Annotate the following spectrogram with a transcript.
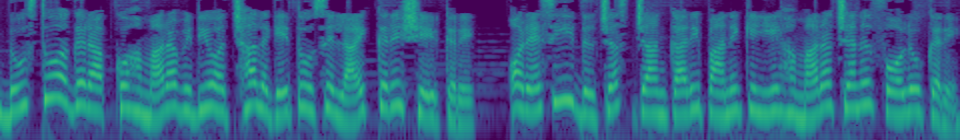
दोस्तों, अगर आपको हमारा वीडियो अच्छा लगे तो उसे लाइक करें, शेयर करें। और ऐसी ही दिलचस्प जानकारी पाने के लिए हमारा चैनल फॉलो करें।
